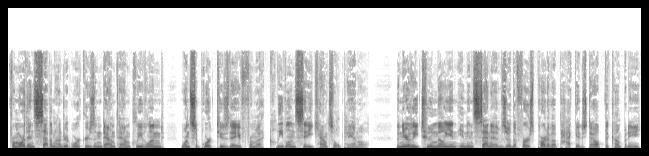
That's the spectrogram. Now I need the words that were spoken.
for more than 700 workers in downtown Cleveland won support Tuesday from a Cleveland City Council panel. The nearly 2 million in incentives are the first part of a package to help the company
